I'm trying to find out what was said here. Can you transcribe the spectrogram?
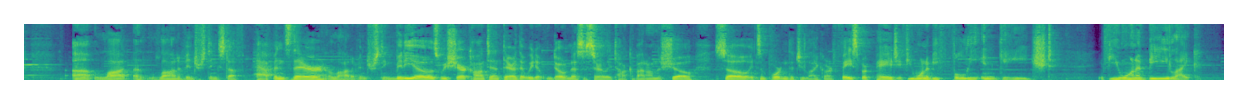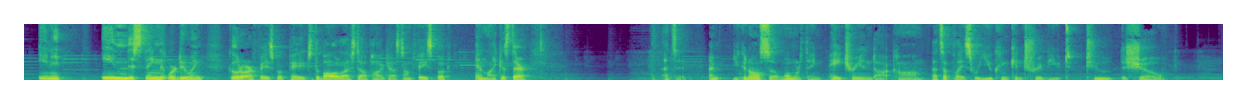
A lot, a lot of interesting stuff happens there. A lot of interesting videos. We share content there that we don't don't necessarily talk about on the show. So it's important that you like our Facebook page if you want to be fully engaged. If you want to be like in it, in this thing that we're doing, go to our Facebook page, the Baller Lifestyle Podcast on Facebook, and like us there. That's it. I'm, you can also, one more thing, patreon.com. That's a place where you can contribute to the show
